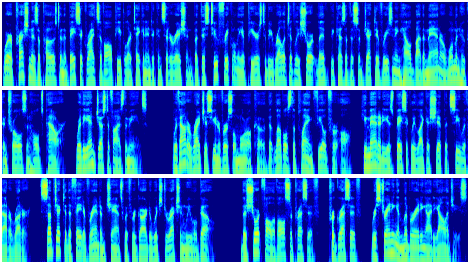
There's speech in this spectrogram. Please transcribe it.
where oppression is opposed and the basic rights of all people are taken into consideration, but this too frequently appears to be relatively short lived because of the subjective reasoning held by the man or woman who controls and holds power, where the end justifies the means. Without a righteous universal moral code that levels the playing field for all, humanity is basically like a ship at sea without a rudder, subject to the fate of random chance with regard to which direction we will go. The shortfall of all suppressive, progressive, restraining, and liberating ideologies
